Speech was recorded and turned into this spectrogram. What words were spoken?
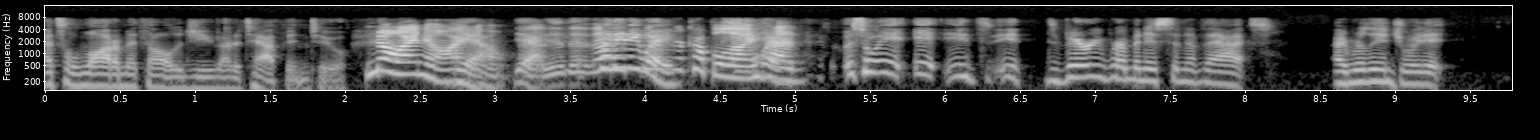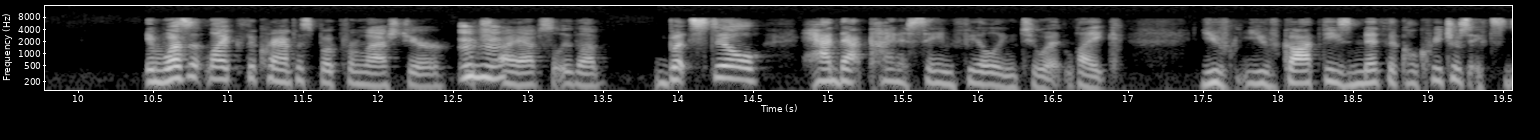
That's a lot of mythology you got to tap into. No, I know, I Yeah, know. yeah. But anyway, a couple anyway, I had. So it, it it's it's very reminiscent of that. I really enjoyed it. It wasn't like the Krampus book from last year, which Mhm. I absolutely loved, but still had that kind of same feeling to it. Like you've you've got these mythical creatures. It's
